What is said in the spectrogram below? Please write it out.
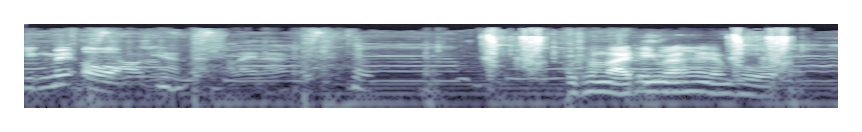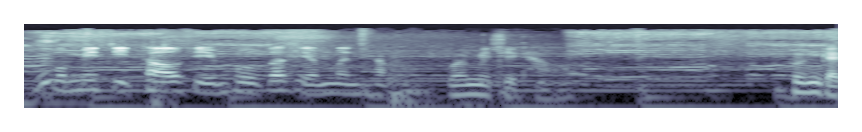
ยิงไม่ออกอะไรนะ กูทำลายทิ้งแล้วให้ชมพูผมมีสีเทาสีชมพูก็สีน้ำเงินครับกูไม่มีสีเทาเพิ่งจะ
